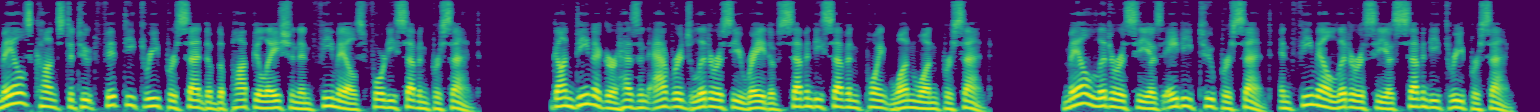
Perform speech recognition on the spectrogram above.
Males constitute 53% of the population and females 47%. Gandhinagar has an average literacy rate of 77.11%. Male literacy is 82%, and female literacy is 73%.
